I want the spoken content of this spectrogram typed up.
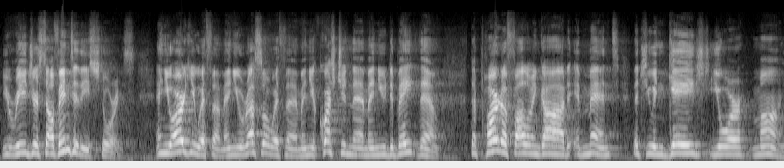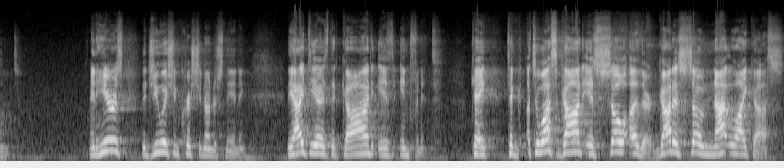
You read yourself into these stories and you argue with them and you wrestle with them and you question them and you debate them. That part of following God, it meant that you engaged your mind. And here's the Jewish and Christian understanding the idea is that God is infinite. Okay? To, to us, God is so other. God is so not like us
